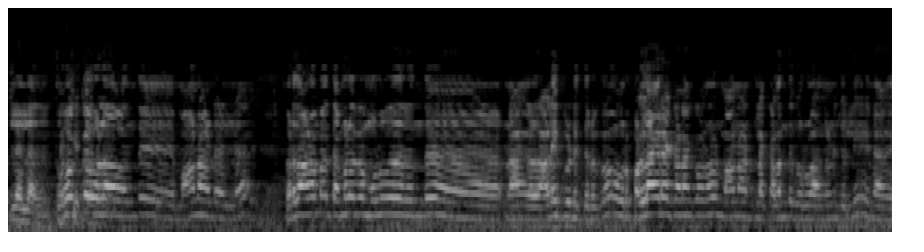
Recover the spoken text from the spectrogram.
இல்ல இல்ல துவக்க விழா வந்து மாநாடு இல்ல பிரதானமா தமிழகம் முழுவதும் இருந்து நாங்கள் அழைப்பு விடுத்திருக்கோம். ஒரு பல்லாயிரக்கணக்கானோர் மாநாட்டில் கலந்துக்குருவாங்கன்னு சொல்லி நாங்க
